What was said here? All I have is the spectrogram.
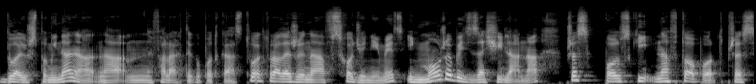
była już wspominana na mm, falach tego podcastu, a która leży na wschodzie Niemiec i może być zasilana przez polski naftoport, przez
